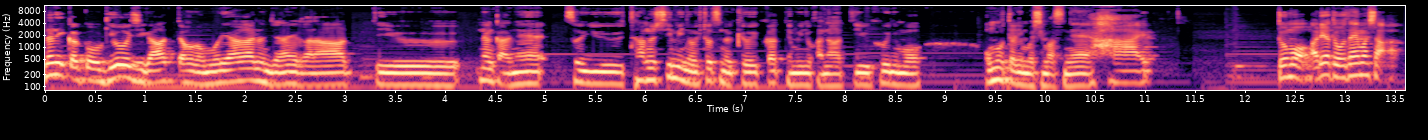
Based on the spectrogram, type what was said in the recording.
何かこう行事があった方が盛り上がるんじゃないかなっていう、なんかね、そういう楽しみの一つの教育があってもいいのかなっていうふうにも思ったりもしますね。はい。どうもありがとうございました。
